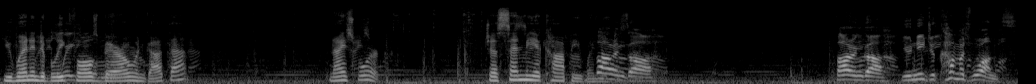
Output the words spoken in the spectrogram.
You went into Bleak Falls Barrow and got that? Nice work. Just send me a copy when you Farengar. Farengar, you need to come at once.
